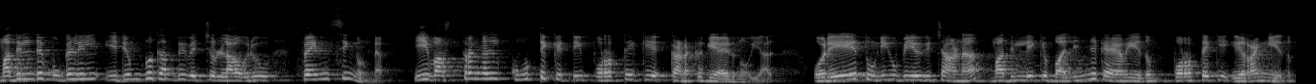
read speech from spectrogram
മതിലിന്റെ മുകളിൽ ഇരുമ്പ് കമ്പി വെച്ചുള്ള ഒരു ഫെൻസിംഗ് ഉണ്ട്. ഈ വസ്ത്രങ്ങൾ കൂട്ടിക്കെട്ടി പുറത്തേക്ക് കടക്കുകയായിരുന്നു ഇയാൾ. ഒരേ തുണി ഉപയോഗിച്ചാണ് മതിലിലേക്ക് വലിഞ്ഞു കയറിയതും പുറത്തേക്ക് ഇറങ്ങിയതും.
